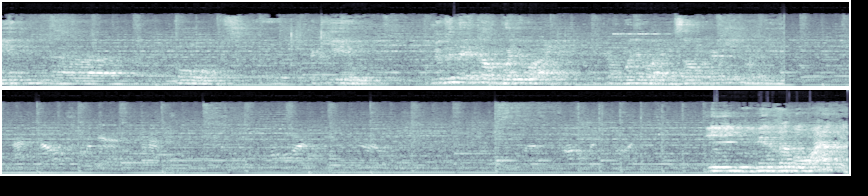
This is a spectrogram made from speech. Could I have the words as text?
Він е, ну, такий людина, яка вболіває, яка вболіває за Україну. І не забувайте,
